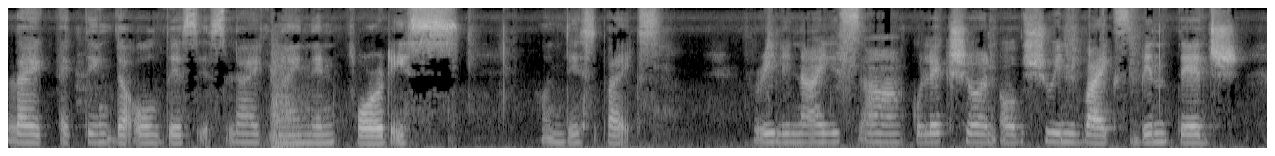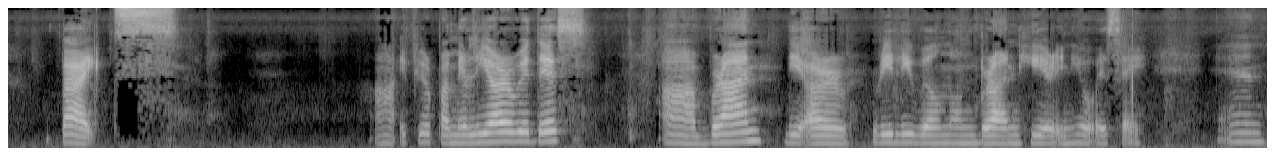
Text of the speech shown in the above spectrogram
Like I think the oldest is like 1940s on these bikes. Really nice uh, collection of Schwinn bikes vintage bikes. Uh, if you're familiar with this uh, brand they are really well-known brand here in USA and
